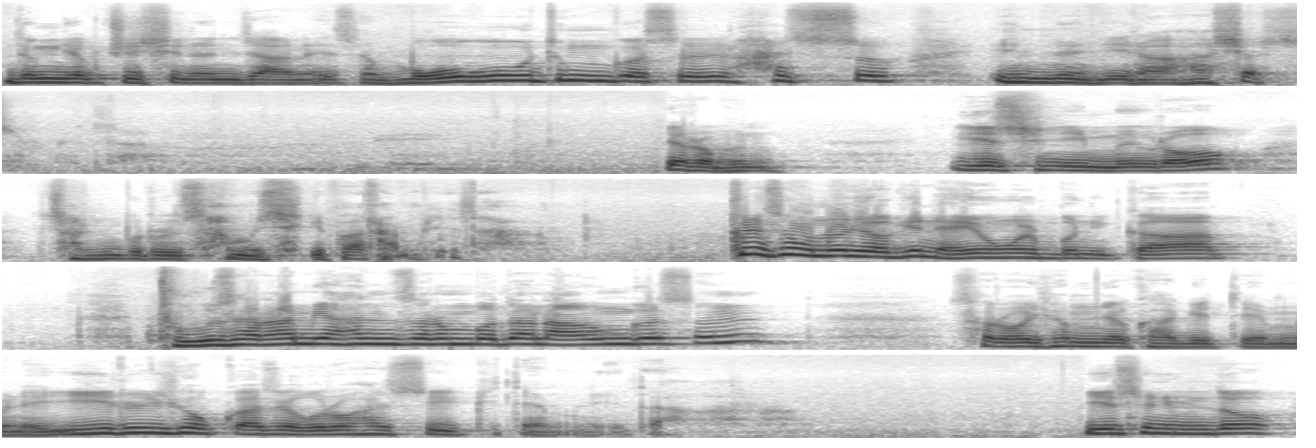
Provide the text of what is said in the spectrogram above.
능력 주시는 자 안에서 모든 것을 할 수 있느니라 하셨습니다. 여러분, 예수님으로 전부를 삼으시기 바랍니다. 그래서 오늘 여기 내용을 보니까 두 사람이 한 사람보다 나은 것은 서로 협력하기 때문에 일을 효과적으로 할 수 있기 때문이다. 예수님도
